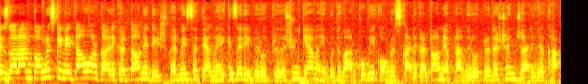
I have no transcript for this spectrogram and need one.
इस दौरान कांग्रेस के नेताओं और कार्यकर्ताओं ने देश भर में सत्याग्रह के ज़रिए विरोध प्रदर्शन किया। वहीं बुधवार को भी कांग्रेस कार्यकर्ताओं ने अपना विरोध प्रदर्शन जारी रखा।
